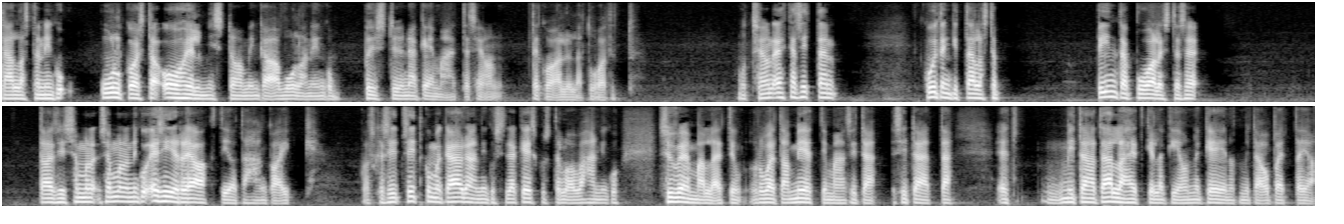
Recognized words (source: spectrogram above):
tällaista niin kuin ulkoista ohjelmistoa, minkä avulla niin kuin pystyy näkemään, että se on tekoälyllä tuotettu. Mutta se on ehkä sitten kuitenkin tällaista pintapuolista se tai siis semmoinen, semmoinen niin kuin esireaktio tähän kaikkeen. Koska sitten sit kun me käydään niin kuin sitä keskustelua vähän niin kuin syvemmälle, että ruvetaan miettimään sitä, sitä että, että mitä tällä hetkelläkin on ne keinot, mitä opettaja,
